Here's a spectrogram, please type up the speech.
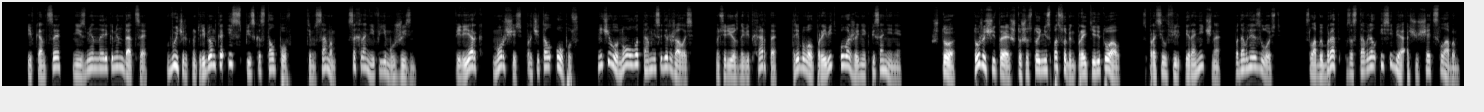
И в конце неизменная рекомендация – вычеркнуть ребенка из списка столпов, тем самым сохранив ему жизнь. Фильярк, морщись, прочитал опус. Ничего нового там не содержалось, но серьезный вид Харта требовал проявить уважение к писанине. «Что, тоже считаешь, что шестой не способен пройти ритуал?» — спросил Филь иронично, подавляя злость. Слабый брат заставлял и себя ощущать слабым.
